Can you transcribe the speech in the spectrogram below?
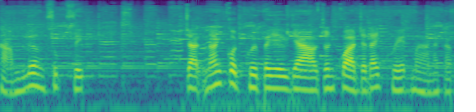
ถามเรื่องซุบซิบ จากนั้นกดคุยไปยาวๆจนกว่าจะได้เควสมานะครับ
